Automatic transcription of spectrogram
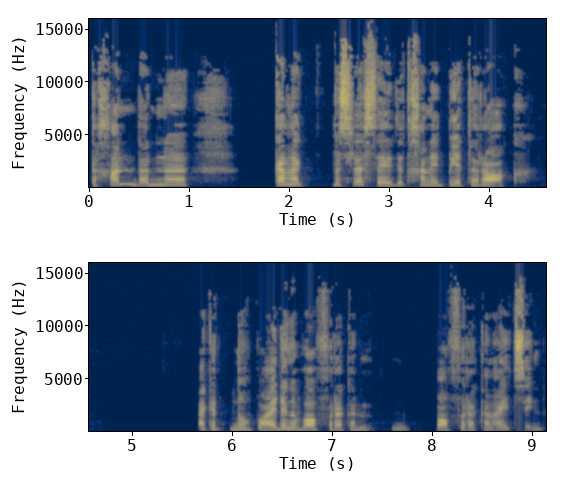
te gaan, dan uh, kan ek beslis sê dit gaan net beter raak. Ek het nog baie dinge waarvoor ek kan waarvoor ek kan uitsien.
